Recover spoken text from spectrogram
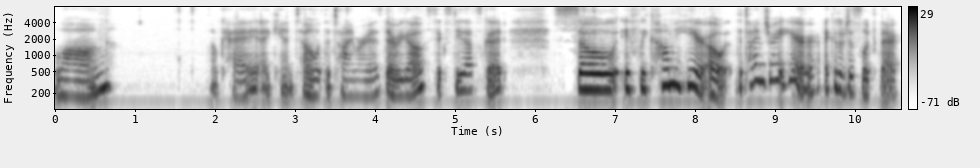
long. Okay, I can't tell what the timer is. There we go, 60, that's good. So if we come here, oh, the time's right here. I could have just looked there.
